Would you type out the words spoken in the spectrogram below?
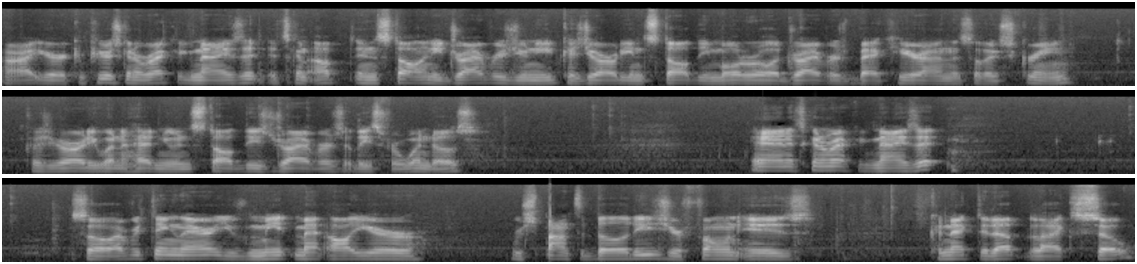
Alright, your computer's going to recognize it. It's going to up install any drivers you need because you already installed the Motorola drivers back here on this other screen. Because you already went ahead and you installed these drivers, at least for Windows and it's going to recognize it. So everything there you've meet, met all your responsibilities. Your phone is connected up like so.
